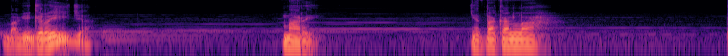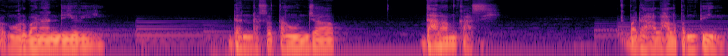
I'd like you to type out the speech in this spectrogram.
bagi gereja. Mari, nyatakanlah pengorbanan diri dan rasa tanggung jawab dalam kasih kepada hal-hal penting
